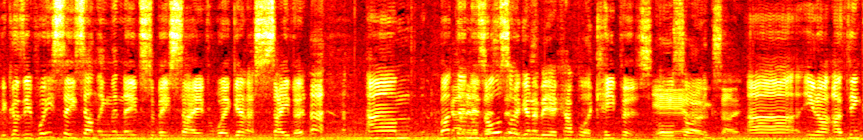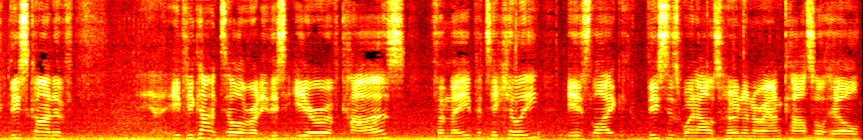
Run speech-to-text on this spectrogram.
Because if we see something that needs to be saved, we're going to save it. um, but then there's also going to be a couple of keepers. Yeah, also, I think so. Uh, you know, I think this kind of, if you can't tell already, this era of cars for me particularly is like this is when I was hooning around Castle Hill,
